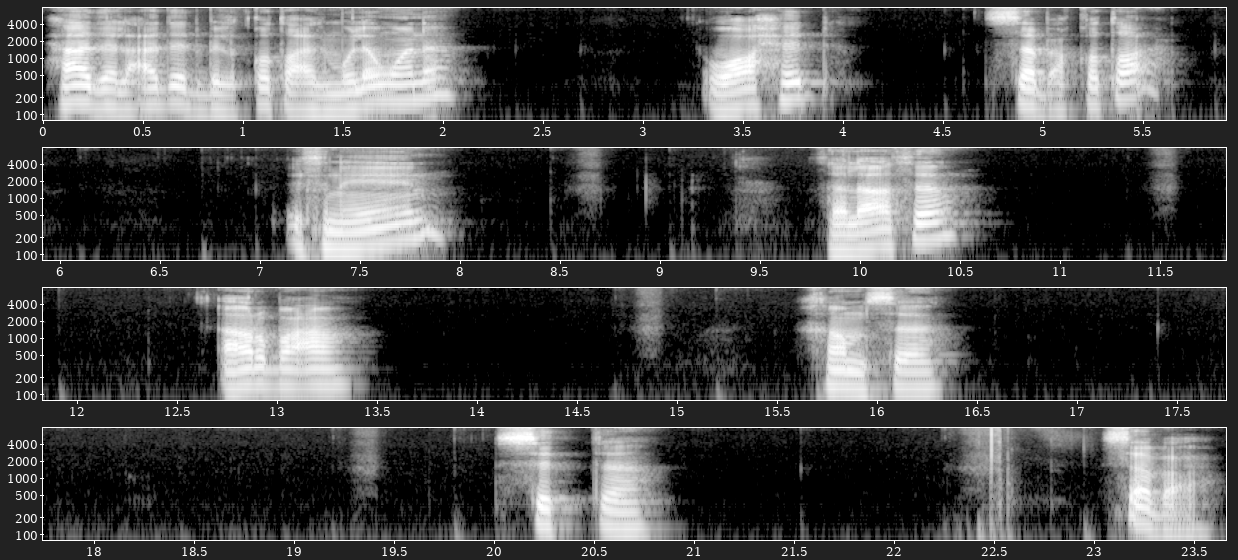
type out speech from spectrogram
هذا العدد بالقطع الملونة. واحد سبع قطع. اثنين ثلاثة. أربعة خمسة. ستة سبعة.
